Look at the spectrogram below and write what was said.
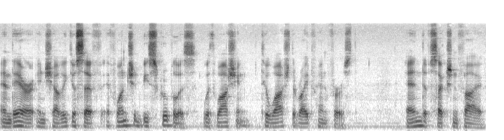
And there, in Shalit Yosef, if one should be scrupulous with washing, to wash the right hand first. End of section 5.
